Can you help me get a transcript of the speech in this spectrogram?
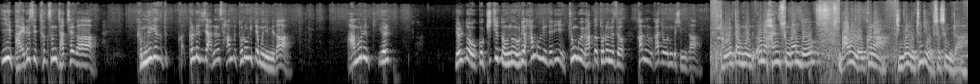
이 바이러스의 특성 자체가 검역에도 걸러지지 않는 사람도 들어오기 때문입니다. 아무런 열, 열도 없고 기치도 없는 우리 한국인들이 중국에 갔다 들어오면서 감염을 가져오는 것입니다. 방역당국은 어느 한순간도 마음을 놓거나 긴장을 늦춘 적이 없었습니다.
